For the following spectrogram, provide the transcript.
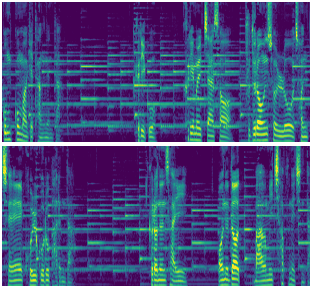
꼼꼼하게 닦는다. 그리고 크림을 짜서 부드러운 솔로 전체에 골고루 바른다. 그러는 사이 어느덧 마음이 차분해진다.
